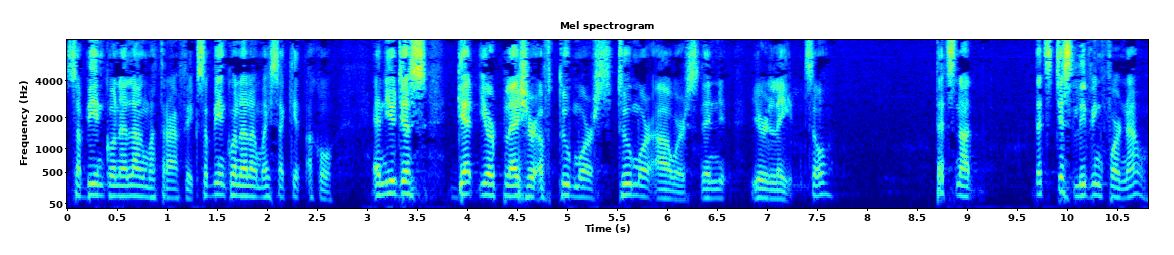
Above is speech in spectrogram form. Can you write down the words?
Sabihin ko na lang ma-traffic. Sabihin ko na lang may sakit ako. And you just get your pleasure of two more, two more hours. Then you're late. So, that's not, that's just living for now.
